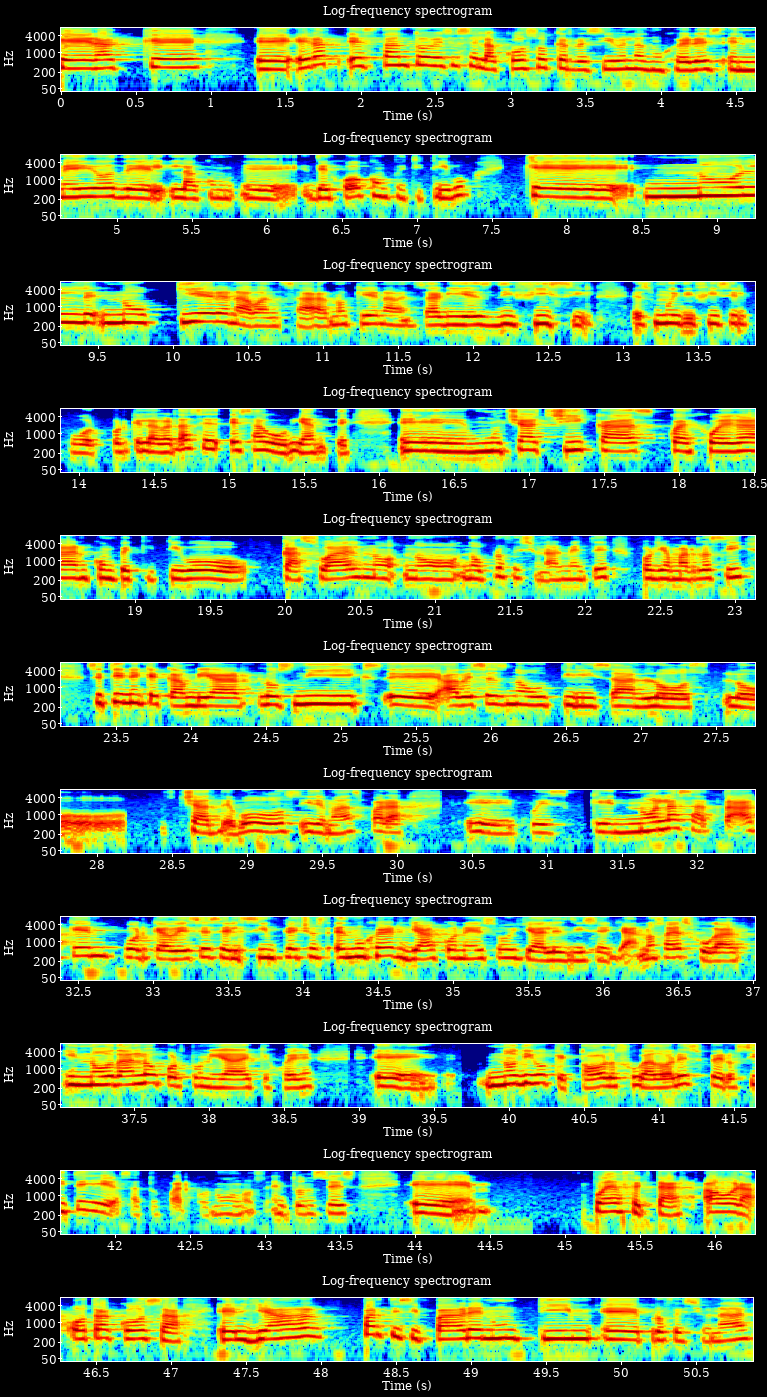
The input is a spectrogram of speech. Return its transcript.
que era que eh, era, es tanto a veces el acoso que reciben las mujeres en medio eh, del juego competitivo que no, le, no quieren avanzar, no quieren avanzar y es difícil, es muy difícil por, porque la verdad es, es agobiante. Eh, muchas chicas juegan competitivo casual, no, no, no profesionalmente, por llamarlo así, se tienen que cambiar los nicks, a veces no utilizan los chat de voz y demás para eh, pues que no las ataquen porque a veces el simple hecho es, mujer, ya con eso ya les dicen ya no sabes jugar y no dan la oportunidad de que jueguen. Eh, no digo que todos los jugadores, pero sí te llegas a topar con unos. Entonces, eh, puede afectar. Ahora, otra cosa, el ya participar en un team eh, profesional,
